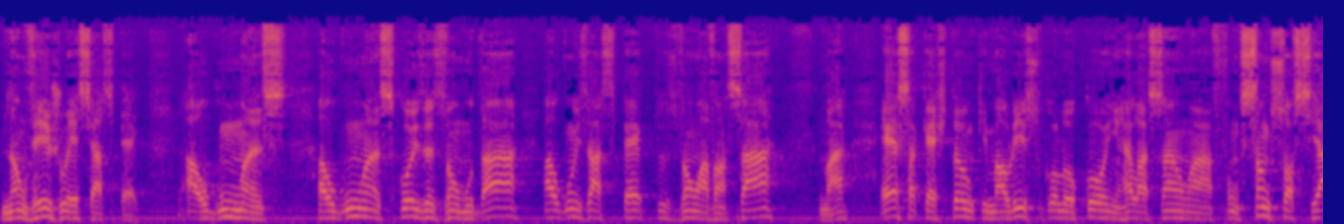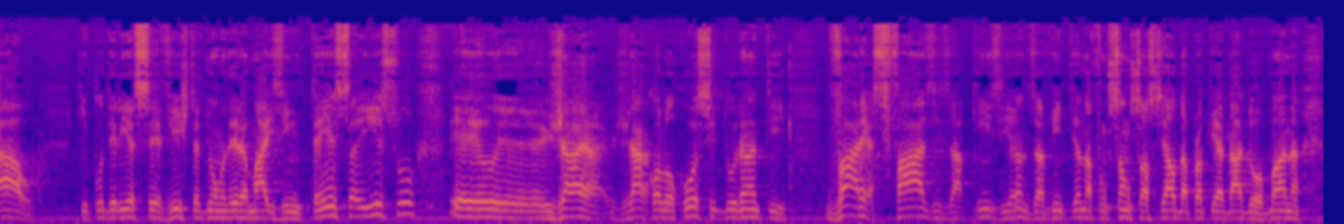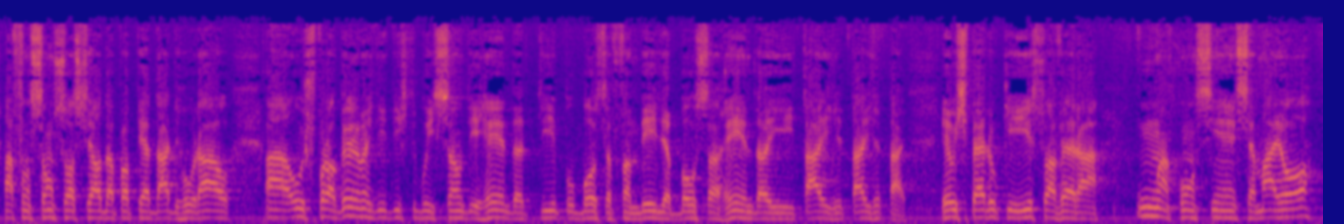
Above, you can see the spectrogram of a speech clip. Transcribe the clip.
Não vejo esse aspecto. Algumas, algumas coisas vão mudar, alguns aspectos vão avançar, é? Essa questão que Maurício colocou em relação à função social, que poderia ser vista de uma maneira mais intensa, isso eh, já, já colocou-se durante várias fases, há 15 anos, há 20 anos, a função social da propriedade urbana, a função social da propriedade rural, os programas de distribuição de renda, tipo Bolsa Família, Bolsa Renda e tais e tais e tais. Eu espero que isso haverá uma consciência maior,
